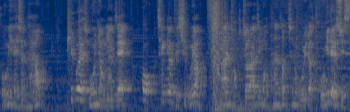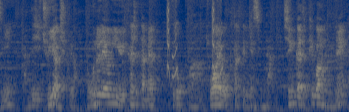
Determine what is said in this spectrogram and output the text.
도움이 되셨나요? 피부에 좋은 영양제 꼭 챙겨 드시고요. 다만 적절하지 못한 섭취는 오히려 독이 될 수 있으니 반드시 주의하시고요. 오늘 내용이 유익하셨다면 구독과 좋아요 부탁드리겠습니다. 지금까지 피부왕 경의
